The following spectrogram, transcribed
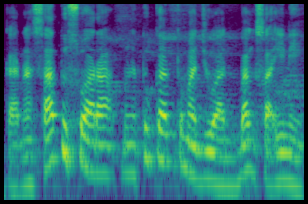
karena satu suara menentukan kemajuan bangsa ini.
